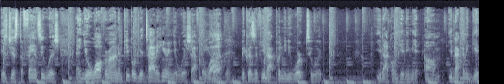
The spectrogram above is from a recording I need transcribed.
It's just a fancy wish, and you'll walk around, and people get tired of hearing your wish after a Exactly. while. Because if you're not putting any work to it, you're not gonna get any. Um, you're not gonna get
